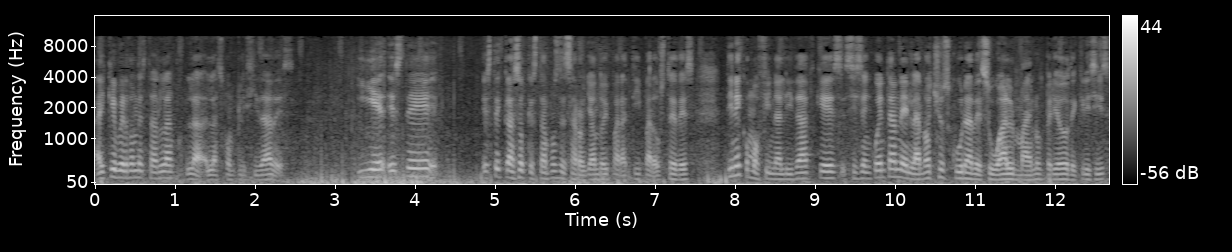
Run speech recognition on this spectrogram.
hay que ver dónde están las complicidades. Y e, este este caso que estamos desarrollando hoy para ti, para ustedes, tiene como finalidad que es, si se encuentran en la noche oscura de su alma en un periodo de crisis,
